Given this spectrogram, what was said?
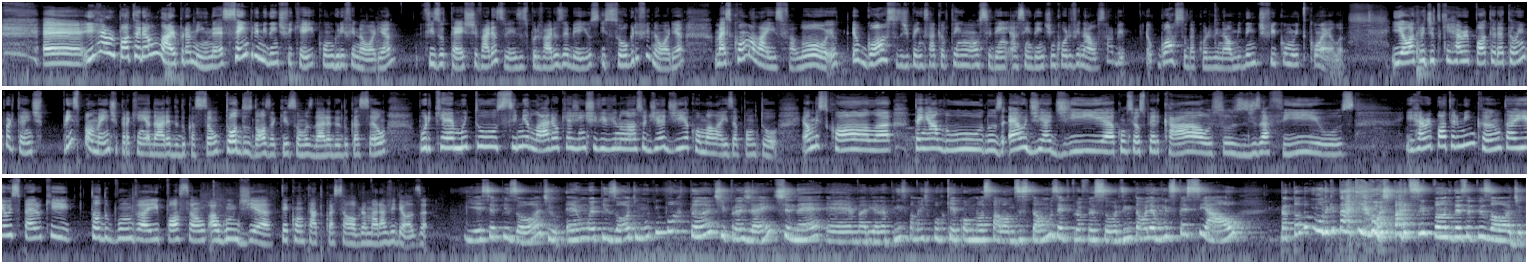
É, e Harry Potter é um lar para mim, né? Sempre me identifiquei com Grifinória. Fiz o teste várias vezes por vários e-mails e sou grifinória. Mas como a Laís falou, eu, eu gosto de pensar que eu tenho um ascendente em Corvinal, sabe? Eu gosto da Corvinal, me identifico muito com ela. E eu acredito que Harry Potter é tão importante principalmente para quem é da área da educação, todos nós aqui somos da área da educação, porque é muito similar ao que a gente vive no nosso dia a dia, como a Laís apontou. É uma escola, tem alunos, é o dia a dia, com seus percalços, desafios. E Harry Potter me encanta e eu espero que todo mundo aí possa algum dia ter contato com essa obra maravilhosa. E esse episódio é um episódio muito importante pra gente, né, é, Mariana? Principalmente porque, como nós falamos, estamos entre professores, então ele é muito especial para todo mundo que está aqui hoje participando desse episódio.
